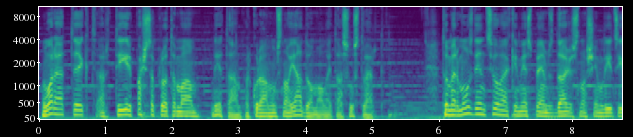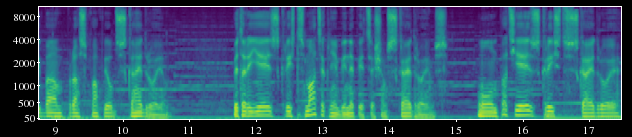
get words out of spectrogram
un varētu teikt ar tīri pašsaprotamām lietām, par kurām mums nav jādomā, lai tās uztvertu. Tomēr mūsdienu cilvēkiem iespējams dažas no šīm līdzībām prasa papildus skaidrojumu bet arī Jēzus Kristus mācekļiem bija nepieciešams skaidrojums, un pats Jēzus Kristus skaidroja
